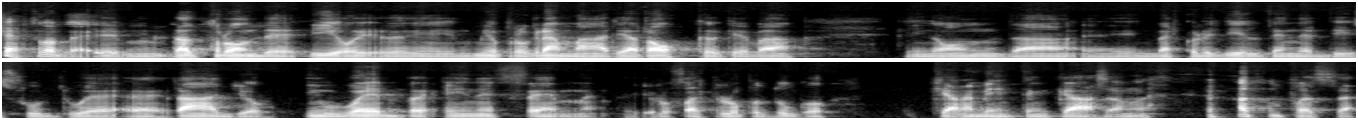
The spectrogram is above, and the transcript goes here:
Certo, vabbè, ehm, d'altronde io, eh, il mio programma Aria Rock che va in onda eh, il mercoledì e il venerdì su due eh, radio, in web e in FM, io lo, faccio, lo produco chiaramente in casa? Ma non possa-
